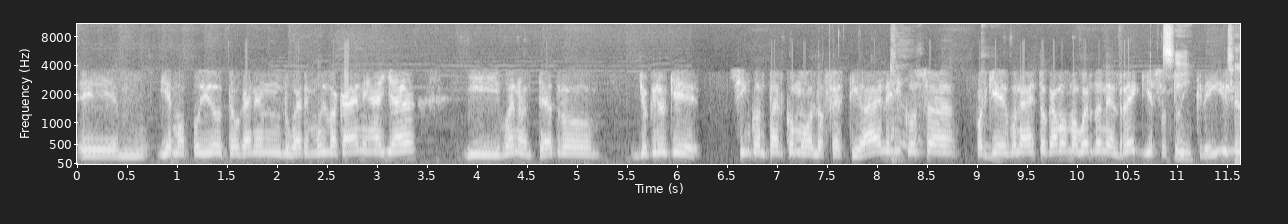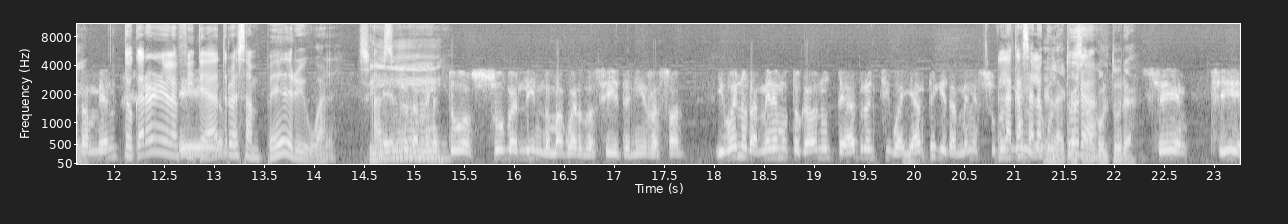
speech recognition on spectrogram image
eh, y hemos podido tocar en lugares muy bacanes allá. Y bueno, el teatro, yo creo que sin contar como los festivales y cosas, porque una vez tocamos, me acuerdo, en el REC y eso Sí. fue increíble Sí. también. Tocaron en el anfiteatro de San Pedro igual. Sí. Eso también estuvo súper lindo, me acuerdo, sí, tenéis razón. Y bueno, también hemos tocado en un teatro en Chihuayante que también es súper La Casa de la. En la Casa de la Cultura. Sí, sí.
